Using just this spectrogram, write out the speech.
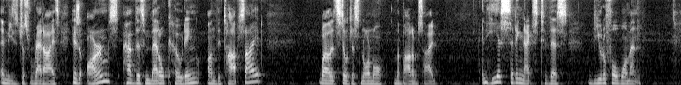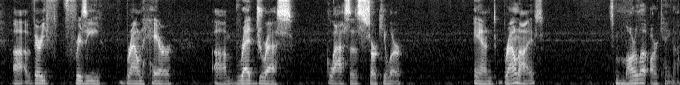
and these just red eyes. His arms have this metal coating on the top side, while it's still just normal on the bottom side. And he is sitting next to this beautiful woman, uh, very f- frizzy brown hair, um, red dress, glasses, circular, and brown eyes. It's Marla Arcana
